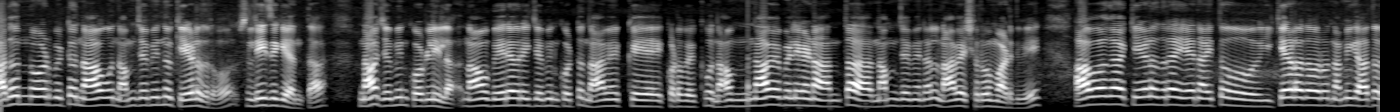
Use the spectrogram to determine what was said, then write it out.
ಅದನ್ನು ನೋಡಿಬಿಟ್ಟು ನಾವು ನಮ್ಮ ಜಮೀನು ಕೇಳಿದ್ರು ಲೀಸಿಗೆ ಅಂತ. ನಾವು ಜಮೀನು ಕೊಡಲಿಲ್ಲ. ನಾವು ಬೇರೆಯವ್ರಿಗೆ ಜಮೀನು ಕೊಟ್ಟು ನಾವೇ ಕೊಡಬೇಕು. ನಾವು, ನಾವೇ ಬೆಳೆಯೋಣ ಅಂತ ನಮ್ಮ ಜಮೀನಲ್ಲಿ ನಾವೇ ಶುರು ಮಾಡಿದ್ವಿ. ಆವಾಗ ಕೇಳಿದ್ರೆ ಏನಾಯಿತು, ಈ ಕೇರಳದವರು ನಮಗೆ ಅದು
